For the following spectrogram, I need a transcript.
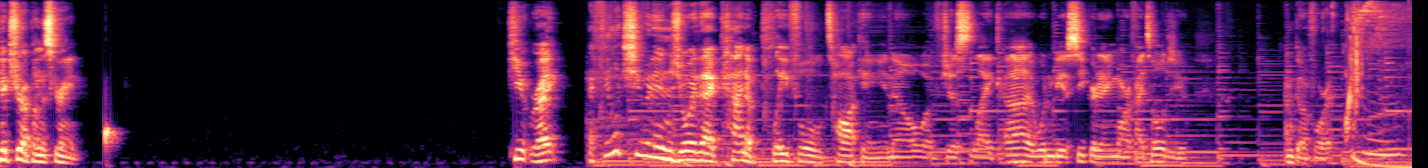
picture up on the screen. Cute, right? I feel like she would enjoy that kind of playful talking, you know, of just like, uh, it wouldn't be a secret anymore if I told you. I'm going for it. Hmm.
